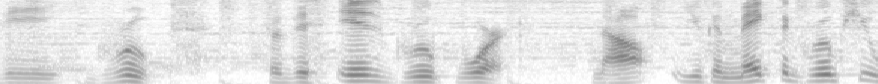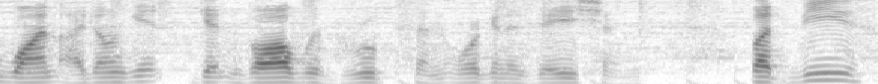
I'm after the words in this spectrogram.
the groups. So this is group work. Now you can make the groups you want. I don't get, get involved with groups and organizations. But these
